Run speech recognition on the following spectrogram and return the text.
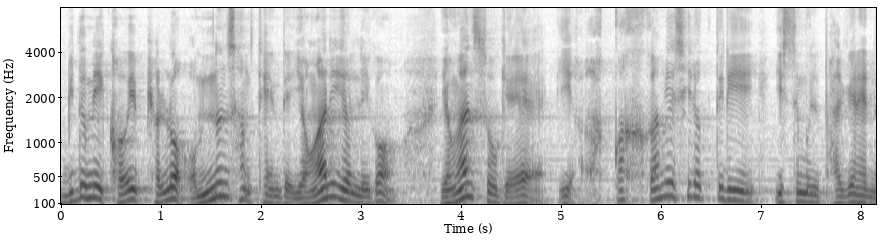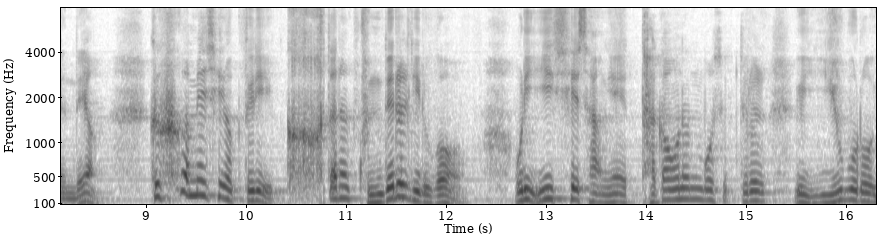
믿음이 거의 별로 없는 상태인데 영안이 열리고 영안 속에 이 악과 흑암의 세력들이 있음을 발견했는데요. 그 흑암의 세력들이 커다란 군대를 이루고 우리 이 세상에 다가오는 모습들을 이 육으로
